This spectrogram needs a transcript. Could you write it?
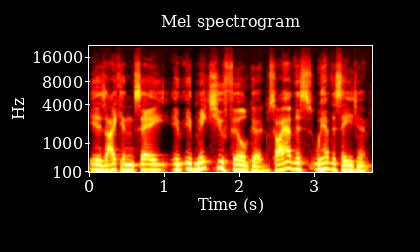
is I can say it, it makes you feel good. So I have this we have this agent,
